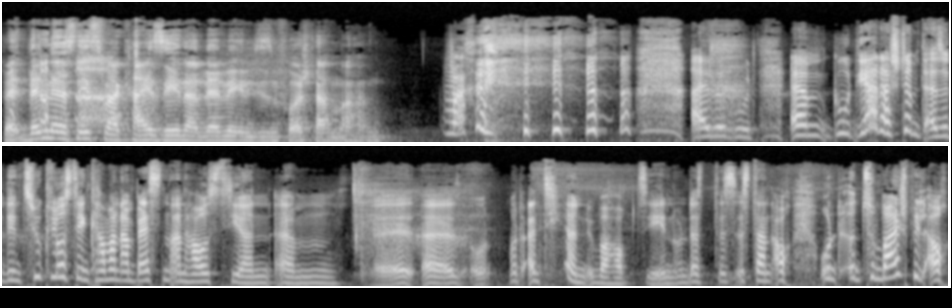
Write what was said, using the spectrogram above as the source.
Wenn, wenn wir das nächste Mal Kai sehen, dann werden wir ihm diesen Vorschlag machen. Mach- also gut. Ähm, gut, ja, das stimmt. Also den Zyklus, den kann man am besten an Haustieren ähm, äh, äh, und, und an Tieren überhaupt sehen. Und das, das ist dann auch, und, äh, zum Beispiel auch,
